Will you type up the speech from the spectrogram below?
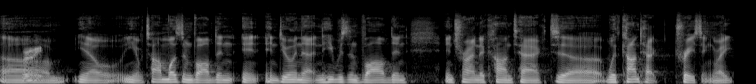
Um, Right. You know, you know, Tom was involved in, in in doing that, and he was involved in in trying to contact uh, with contact tracing. Right,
